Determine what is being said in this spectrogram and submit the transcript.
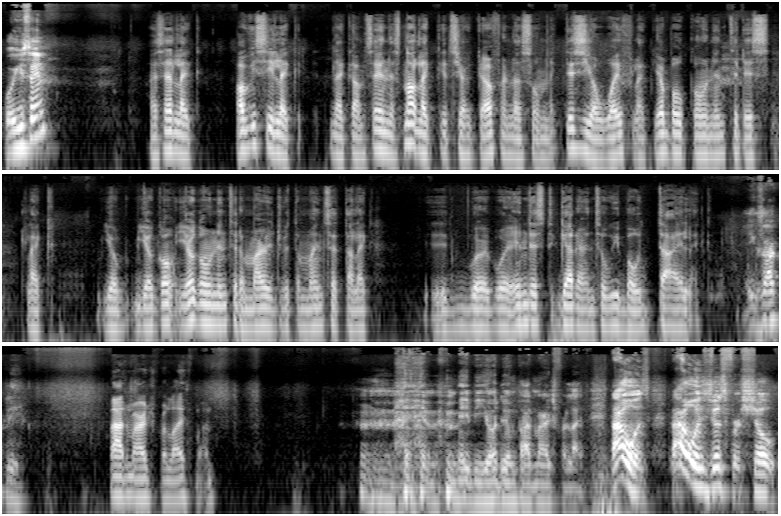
What were you saying? I said, like obviously like like I'm saying it's not like it's your girlfriend or something. Like this is your wife. Like you're both going into this like you're you're going you're going into the marriage with the mindset that like we're we're in this together until we both die. Like Exactly. Bad marriage for life, man. Maybe you're doing bad marriage for life. That was that was just for show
